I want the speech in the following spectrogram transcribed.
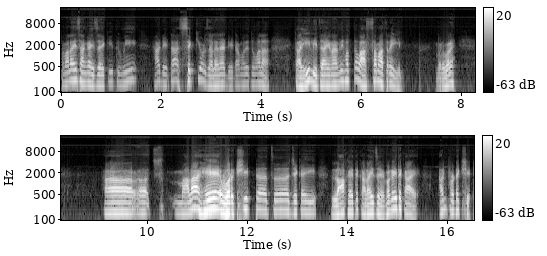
तर मला हे सांगायचं आहे की तुम्ही हा डेटा सिक्युअर झालेला आहे. डेटामध्ये तुम्हाला काही लिहिता येणार नाही फक्त वाचता मात्र येईल. बरोबर आहे? मला हे वर्कशीटचं जे काही लॉक आहे ते काढायचं आहे. बघा इथे काय आहे. अनप्रोटेक्ट शीट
